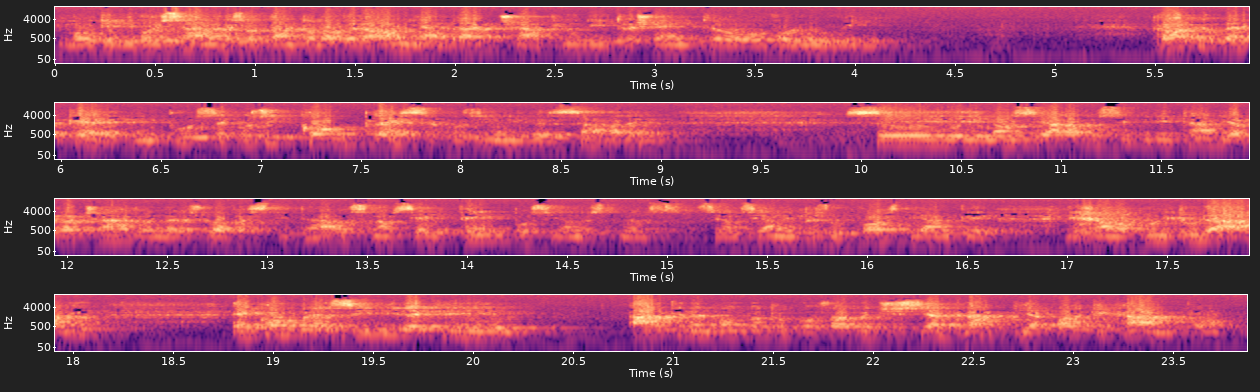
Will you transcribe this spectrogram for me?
molti di voi sanno che soltanto l'opera Omni abbraccia più di 300 volumi, proprio perché l'impulso è così complesso, così universale, se non si ha la possibilità di abbracciarlo nella sua vastità o se non si ha il tempo, se non, se non si hanno i presupposti anche diciamo, culturali, è comprensibile che anche nel mondo antroposofico ci si aggrappi a qualche campo,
